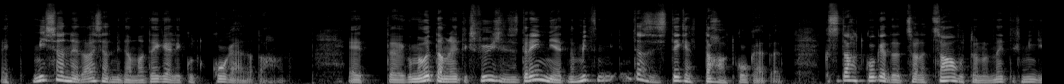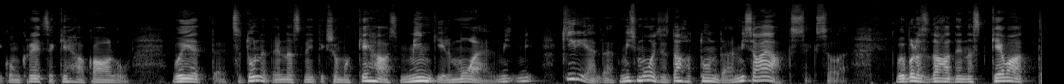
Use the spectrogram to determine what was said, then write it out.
et mis on need asjad, mida ma tegelikult kogeda tahan et äh, kui me võtame näiteks füüsilise trenni, et noh, mida, mida sa siis tegelikult tahad kogeda, et kas sa tahad kogeda, et sa oled saavutanud näiteks mingi konkreetse kehakaalu või et, et sa tunned ennast näiteks oma kehas mingil moel, kirjelda, et mismoodi sa tahad tunda ja mis ajaks, eks ole. võib-olla sa tahad ennast kevad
